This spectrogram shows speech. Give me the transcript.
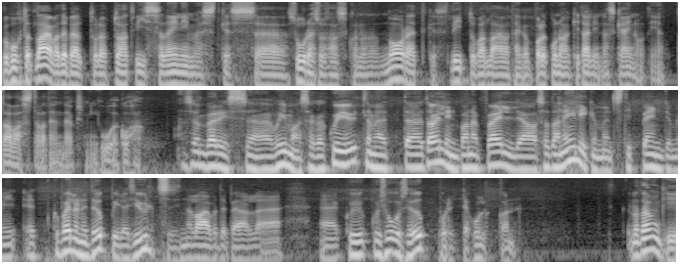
juba puhtalt laevade pealt tuleb tuhat viissada inimest, kes äh, suures osas, kuna nad on noored, kes liituvad laevadega, pole kunagi Tallinnas käinud, nii et avastavad enda jaoks mingi uue koha see on päris äh, võimas, aga kui ütleme, et äh, Tallinn paneb välja sada nelikümmend stipendiumi, et kui palju neid õpilasi üldse sinna laevade peale, äh, kui, kui suur see õppurite hulk on? no ta ongi,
